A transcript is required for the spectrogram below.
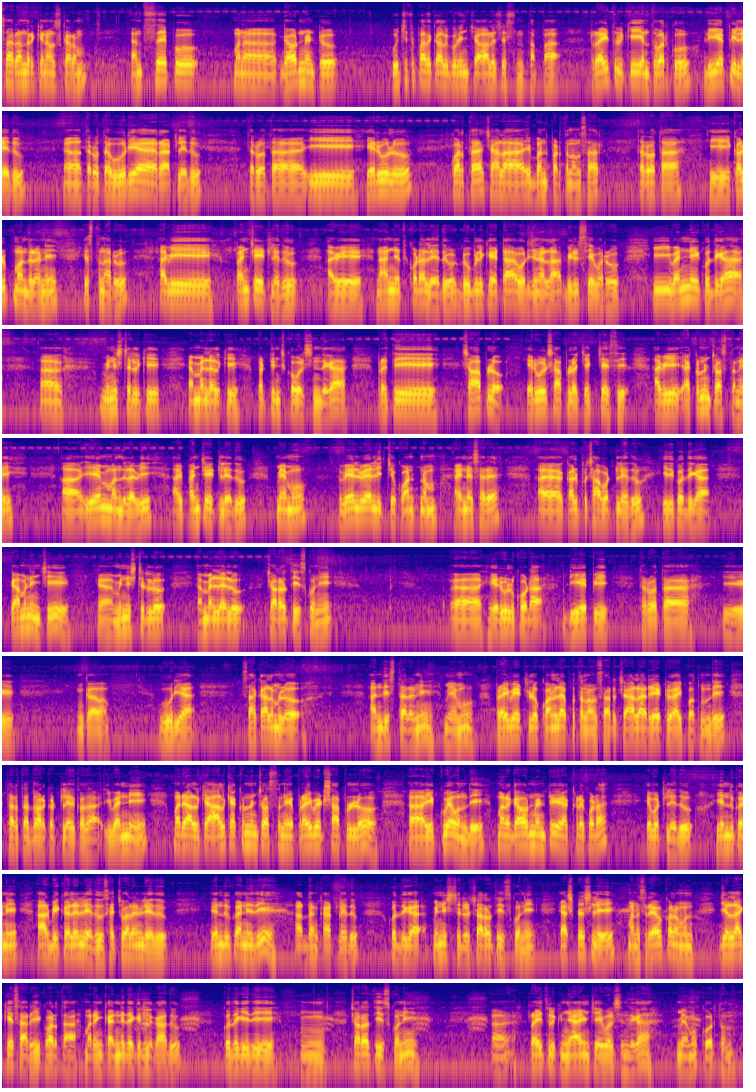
Sir అందరికీ నమస్కారం. ఎంతసేపు మన గవర్నమెంట్ ఉచిత పథకాల గురించి ఆలోచిస్తుంది తప్ప రైతులకి ఇంతవరకు డిఏపి లేదు తర్వాత యూరియా రావట్లేదు తర్వాత ఈ ఎరువులు కొరత చాలా ఇబ్బంది పడుతున్నాం సార్. తర్వాత ఈ కలుపు మందులని ఇస్తున్నారు. అవి పనిచేయట్లేదు అవి నాణ్యత కూడా లేదు డూప్లికేటా ఒరిజినలా బిల్స్ ఇవ్వరు. ఇవన్నీ కొద్దిగా మినిస్టర్లకి ఎమ్మెల్యేలకి పట్టించుకోవాల్సిందిగా ప్రతి షాప్లో ఎరువుల షాప్లో చెక్ చేసి అవి ఎక్కడి నుంచి వస్తున్నాయి ఏం మందులు అవి అవి పనిచేయట్లేదు మేము వేలు వేలు ఇచ్చి కొంటున్నాం అయినా సరే కలుపు చావట్లేదు. ఇది కొద్దిగా గమనించి మినిస్టర్లు ఎమ్మెల్యేలు చొరవ తీసుకొని ఎరువులు కూడా డిఏపి తర్వాత ఈ ఇంకా యూరియా సకాలంలో అందిస్తారని మేము ప్రైవేట్లో కొనలేకపోతున్నాం సార్. చాలా రేటు అయిపోతుంది. తర్వాత దొరకట్లేదు కదా ఇవన్నీ. మరి వాళ్ళకి వాళ్ళకి ఎక్కడి నుంచి వస్తున్నాయి? ప్రైవేట్ షాపుల్లో ఎక్కువే ఉంది. మన గవర్నమెంట్ ఎక్కడ కూడా ఇవ్వట్లేదు. ఎందుకని? ఆర్బీకేలే లేదు సచివాలయం లేదు. ఎందుకు అనేది అర్థం కావట్లేదు. కొద్దిగా మినిస్టర్లు చొరవ తీసుకొని ఎస్పెషలీ మన శ్రీకాకుళం జిల్లాకే సార్ ఈ కొరత మరి ఇంకా అన్ని దగ్గరలు కాదు కొద్దిగా ఇది చొరవ తీసుకొని రైతులకు న్యాయం చేయవలసిందిగా మేము కోరుతున్నాం.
